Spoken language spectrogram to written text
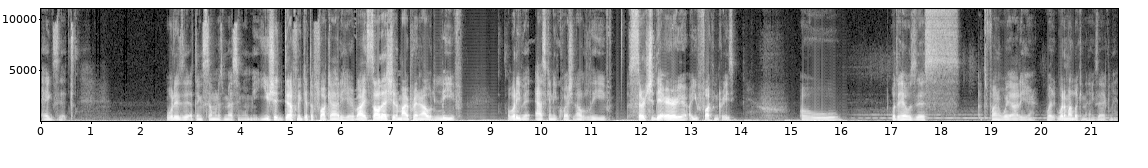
exit what is it? I think someone is messing with me. You should definitely get the fuck out of here. If I saw that shit in my printer, I would leave. I wouldn't even ask any questions. I would leave. Search the area? Are you fucking crazy? Oh. What the hell was this? I have to find a way out of here. What what am I looking at exactly?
